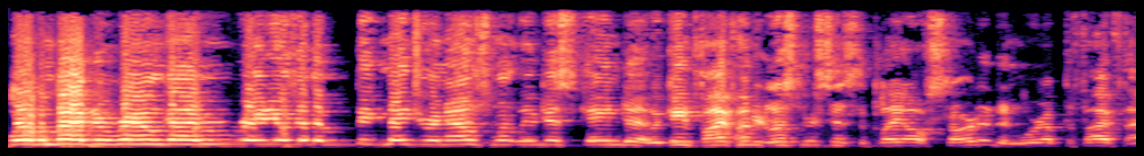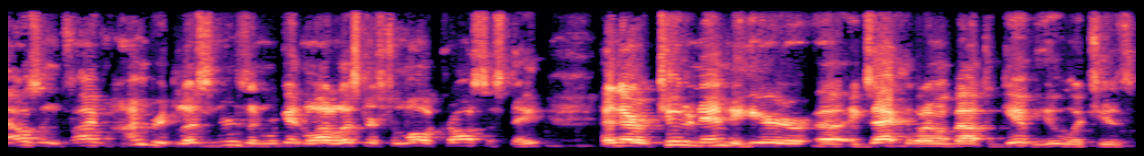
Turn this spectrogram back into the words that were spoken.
Welcome back to Round Guy Radio's got a big major announcement. We've just gained uh, we gained 500 listeners since the playoffs started, and we're up to 5,500 listeners, and we're getting a lot of listeners from all across the state, and they're tuning in to hear uh, exactly what I'm about to give you, which is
